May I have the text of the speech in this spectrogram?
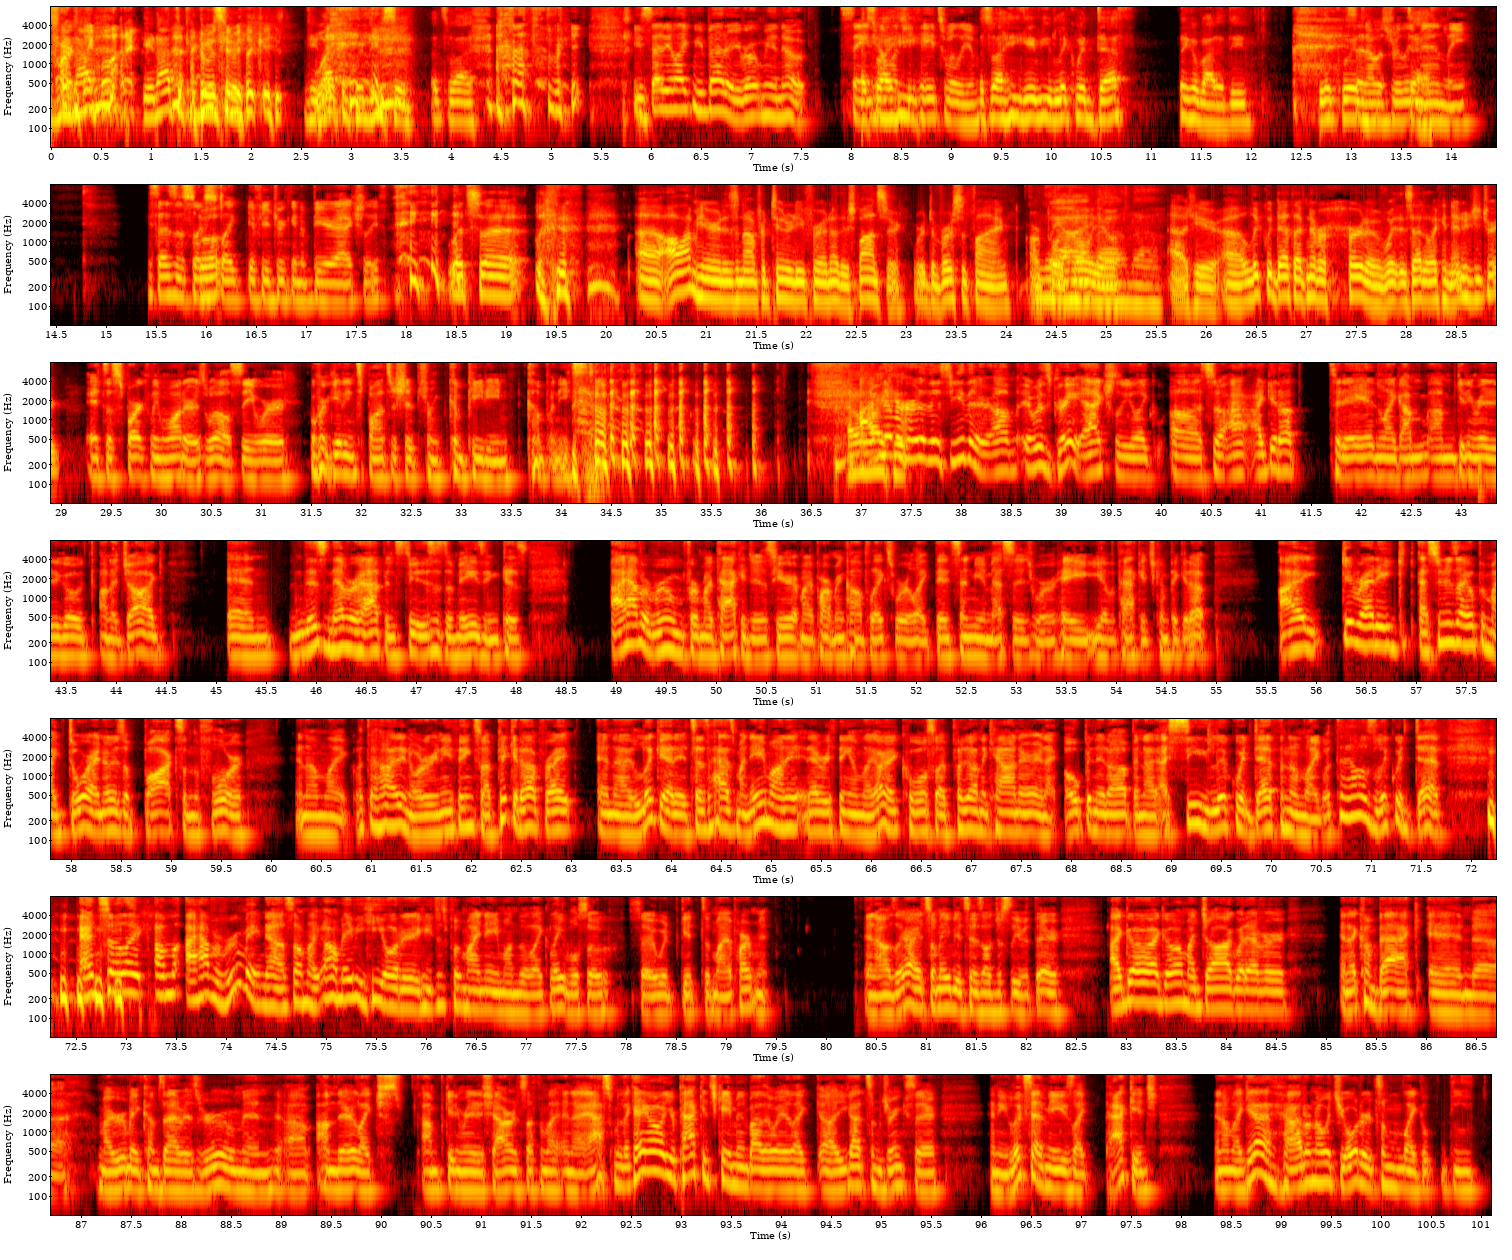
sparkling water. You're not the It was gonna producer. be like You're what? not the producer. That's why. he said he liked me better. He wrote me a note saying That's how why much he, he- hates William. That's why he gave you liquid death. Think about it, dude. Liquid. Said I was really death. manly. He says this looks Well- like if you're drinking a beer, actually. Let's uh, uh all I'm hearing is an opportunity for another sponsor. We're diversifying our No, portfolio no, no. out here. Uh Liquid Death I've never heard of. Wait, is that like an energy drink? it's a sparkling water as well. See, we're we're getting sponsorships from competing companies. I don't I've like never it. heard of this either. Um, it was great actually. Like, uh, so I, I get up today and like I'm I'm getting ready to go on a jog, and this never happens too. This is amazing because I have a room for my packages here at my apartment complex where like they'd send me a message where hey you have a package come pick it up. I get ready as soon as I open my door I notice a box on the floor and I'm like what the hell I didn't order anything so I pick it up right and I look at it it says it has my name on it and everything I'm like all right cool so I put it on the counter and I open it up and I, I see liquid death and I'm like what the hell is liquid death and so like I'm I have a roommate now, so I'm like, oh maybe he ordered it. He just put my name on the like label so so it would get to my apartment. And I was like, all right, so maybe it's his, I'll just leave it there. I go, I go on my jog, whatever, and I come back and uh my roommate comes out of his room and um, I'm there like just I'm getting ready to shower and stuff and like and I ask him like, hey, oh your package came in by the way, like uh, you got some drinks there. And he looks at me, he's like, package? And I'm like, yeah, I don't know what you ordered, some like l-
